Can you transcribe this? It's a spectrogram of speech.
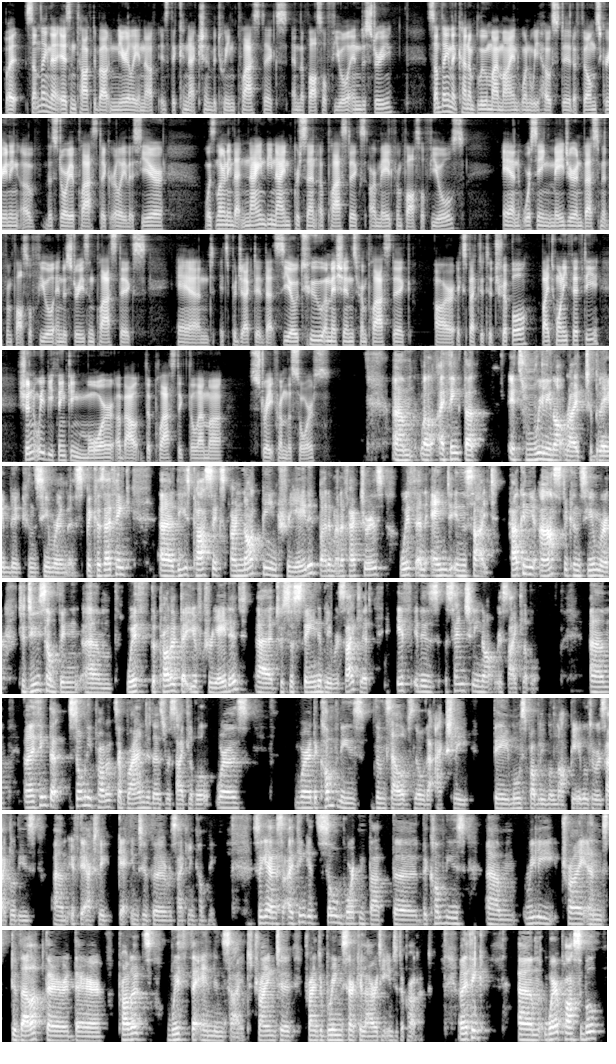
But something that isn't talked about nearly enough is the connection between plastics and the fossil fuel industry. Something that kind of blew my mind when we hosted a film screening of The Story of Plastic early this year was learning that 99% of plastics are made from fossil fuels. And we're seeing major investment from fossil fuel industries in plastics. And it's projected that CO2 emissions from plastic are expected to triple by 2050. Shouldn't we be thinking more about the plastic dilemma straight from the source? Um, well, I think that it's really not right to blame the consumer in this because I think uh, these plastics are not being created by the manufacturers with an end in sight. How can you ask the consumer to do something um, with the product that you've created uh, to sustainably recycle it if it is essentially not recyclable? Um, and I think that so many products are branded as recyclable, whereas where the companies themselves know that actually they most probably will not be able to recycle these um, if they actually get into the recycling company. So yes, I think it's so important that the the companies um, really try and develop their their products with the end in sight, trying to trying to bring circularity into the product. And I think um, where possible,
